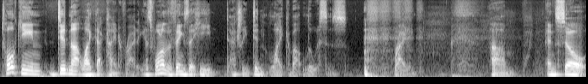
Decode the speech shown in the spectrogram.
Tolkien did not like that kind of writing. It's one of the things that he actually didn't like about Lewis's writing. Um, and so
